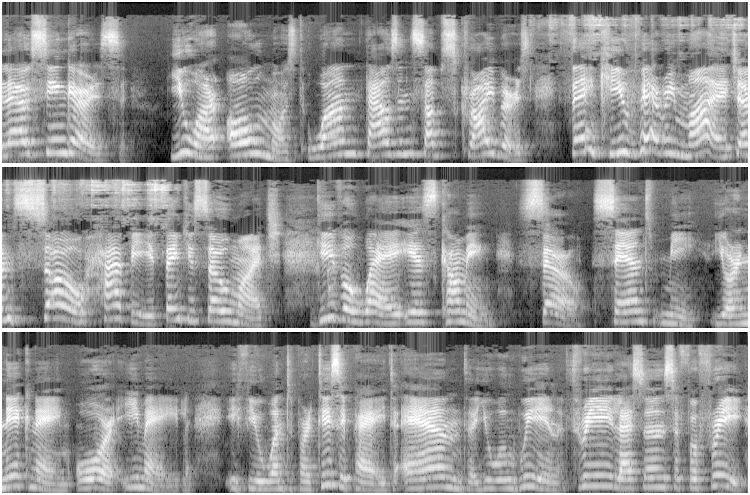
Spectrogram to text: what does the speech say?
Hello, singers! You are almost 1000 subscribers. Thank you very much. I'm so happy. Thank you so much. Giveaway is coming. So send me your nickname or email if you want to participate and you will win three lessons for free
